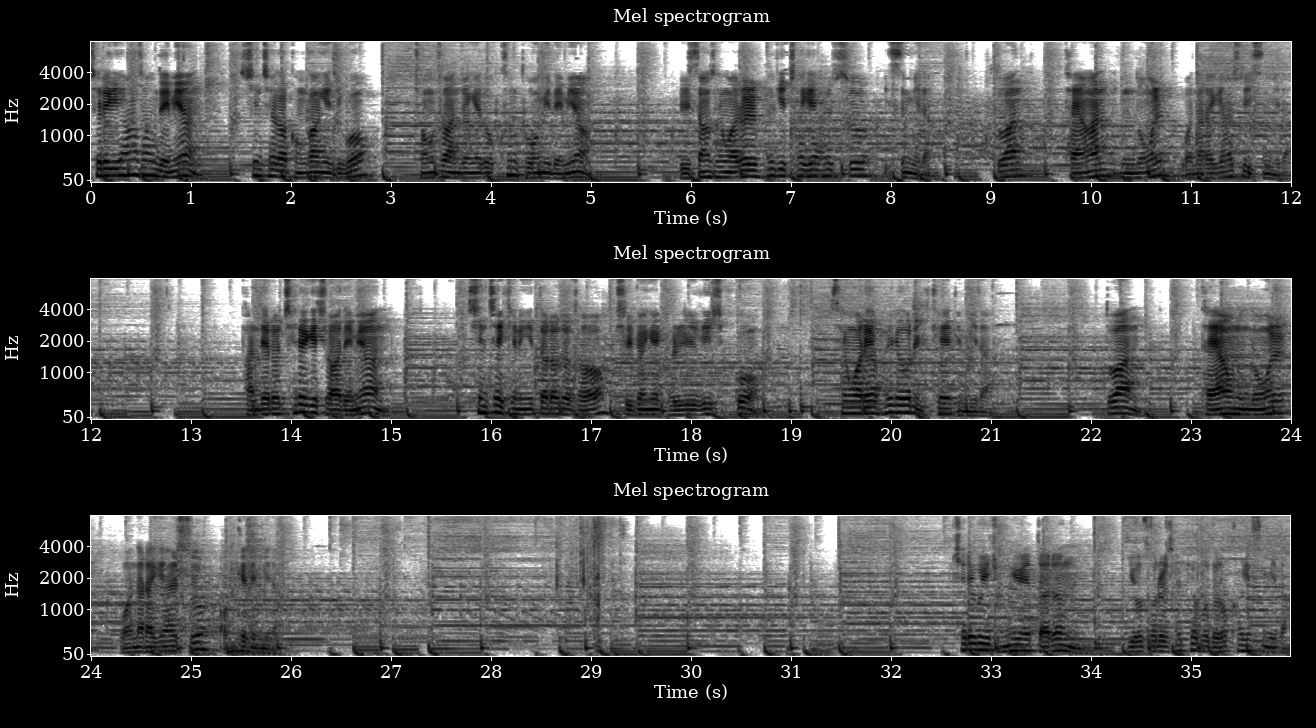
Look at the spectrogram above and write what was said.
체력이 향상되면 신체가 건강해지고 정서 안정에도 큰 도움이 되며 일상생활을 활기차게 할 수 있습니다. 또한 다양한 운동을 원활하게 할 수 있습니다. 반대로 체력이 저하되면 신체 기능이 떨어져서 질병에 걸리기 쉽고 생활에 활력을 잃게 됩니다. 또한 다양한 운동을 원활하게 할 수 없게 됩니다. 체력의 종류에 따른 요소를 살펴보도록 하겠습니다.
